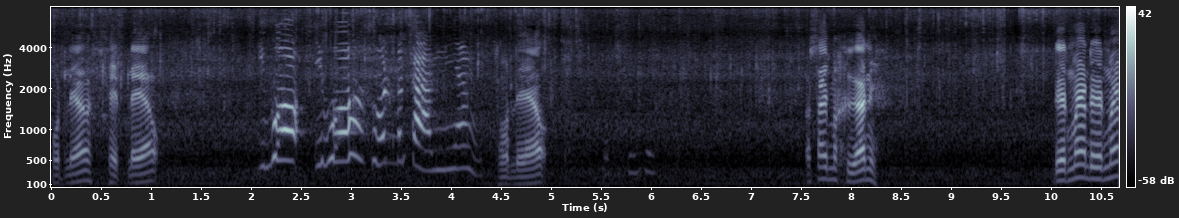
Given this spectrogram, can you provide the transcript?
หมดแล้วเสร็จแล้ว อีพ่ออีพ่อพูดประกาศยังหมดแล้วเอาใส่มะเขือนี่ เดินมาเดินมา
